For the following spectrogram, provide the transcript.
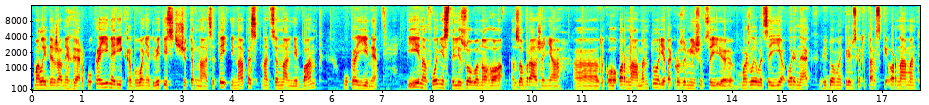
малий державний герб України, рік карбування 2014 і напис Національний банк України. І на фоні стилізованого зображення е, такого орнаменту, я так розумію, що це е, можливо це є орнек, відомий кримсько-татарський орнамент.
